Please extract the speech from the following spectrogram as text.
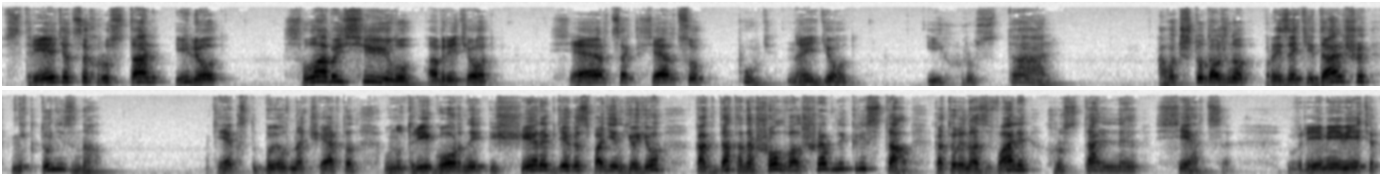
встретятся хрусталь и лед, слабой силу обретет, сердце к сердцу путь найдет. И хрусталь а вот что должно произойти дальше, никто не знал. Текст был начертан внутри горной пещеры, где господин Йо-Йо когда-то нашел волшебный кристалл, который назвали «Хрустальное сердце». Время и ветер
